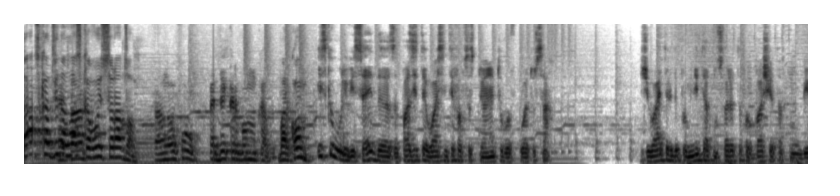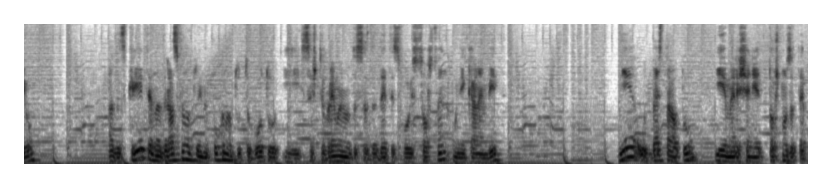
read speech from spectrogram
Да, аз като видя Е, ласкаво и се радвам. Това е много хубаво. 5D карбонно казва. Баркон. Искало ли ви се да запазите лайсните в състоянието, в което са? Желаете ли да промените атмосферата в вашият автомобил? А да скриете надрасканото и напуканото таблото и същевременно да създадете свой собствен уникален вид? Ние от Best Auto имаме решение точно за теб.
